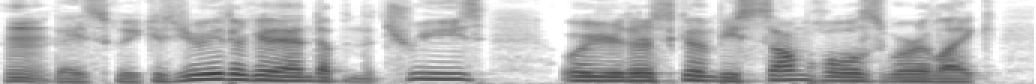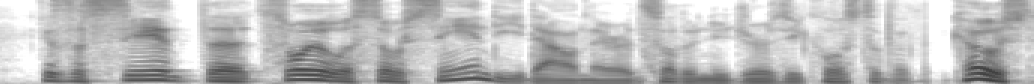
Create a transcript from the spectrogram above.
Hmm. basically because you're either going to end up in the trees or you're, there's going to be some holes where like because the sand the soil is so sandy down there in southern New Jersey, close to the coast,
